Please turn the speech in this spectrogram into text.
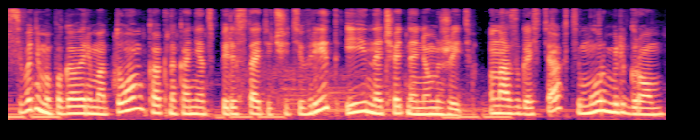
Сегодня мы поговорим о том, как, наконец, перестать учить иврит и начать на нем жить. У нас в гостях Тимур Мильгром.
